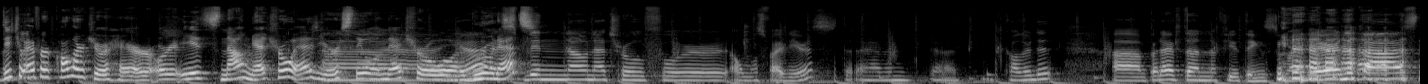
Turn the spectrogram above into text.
Did you ever colored your hair, or it's now natural as you're still a natural uh, yeah, brunette? It's been now natural for almost five years that I haven't uh, colored it. Um, but I've done a few things to my hair in the past.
